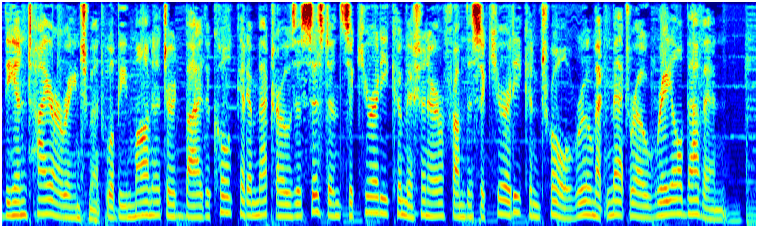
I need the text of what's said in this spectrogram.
The entire arrangement will be monitored by the Kolkata Metro's Assistant Security Commissioner from the Security Control Room at Metro Rail Bhavan.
